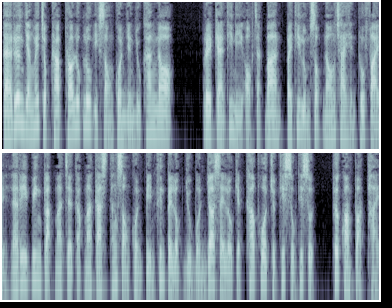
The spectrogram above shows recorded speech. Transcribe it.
แต่เรื่องยังไม่จบครับเพราะลูกๆอีกสองคนยังอยู่ข้างนอก เรแกนที่หนีออกจากบ้านไปที่หลุมศพน้องชายเห็นพลุไฟ และรีบวิ่งกลับมาเจอกับมาร์กัสทั้งสองคนปีนขึ้นไปหลบอยู่บนยอดไซโลเก็บข้าวโพดจุดที่สูงที่สุด เพื่อความปลอดภัย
